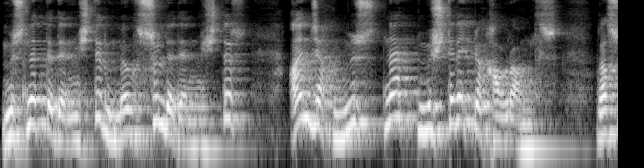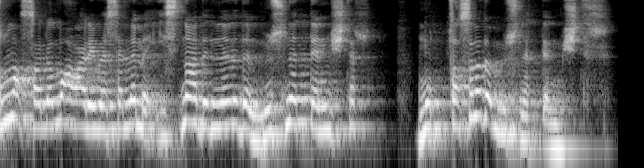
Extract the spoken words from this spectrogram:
Müsnet de denmiştir, mevsul de denmiştir. Ancak müsnet müşterek bir kavramdır. Resulullah sallallahu aleyhi ve selleme isnat edilene de müsnet denmiştir. Muttasıla da müsnet denmiştir.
